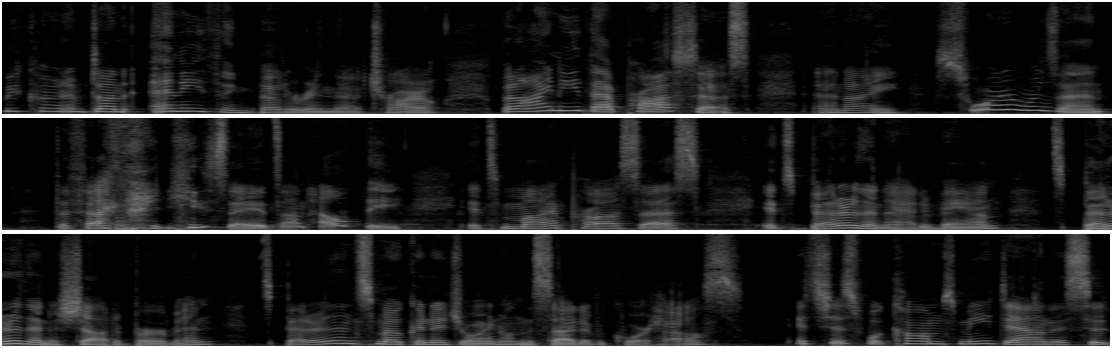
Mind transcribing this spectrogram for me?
we couldn't have done anything better in that trial. But I need that process, and I sort of resent the fact that you say it's unhealthy. It's my process. It's better than Ativan. It's better than a shot of bourbon. It's better than smoking a joint on the side of a courthouse. It's just what calms me down is to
